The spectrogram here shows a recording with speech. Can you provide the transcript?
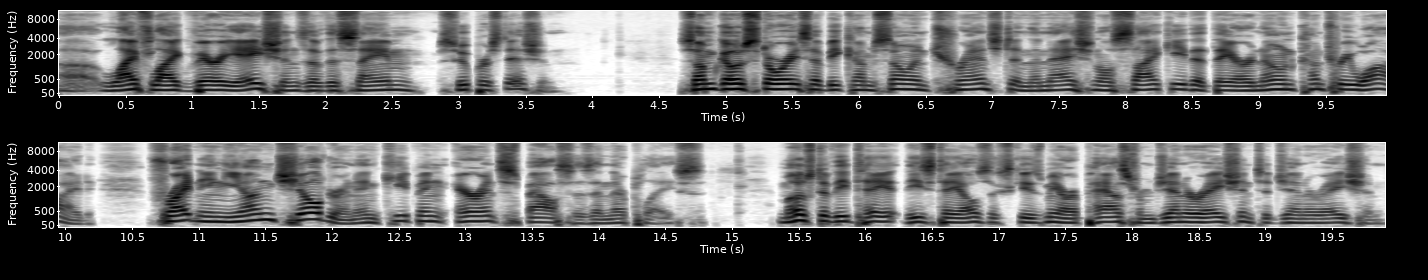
uh, lifelike variations of the same superstition. Some ghost stories have become so entrenched in the national psyche that they are known countrywide, frightening young children and keeping errant spouses in their place. Most of the ta- these tales, excuse me, are passed from generation to generation.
